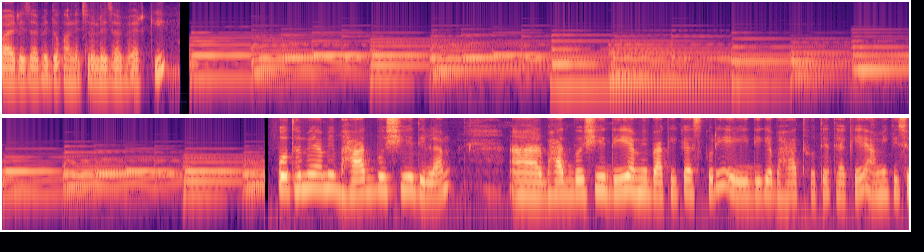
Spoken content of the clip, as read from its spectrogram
বাইরে যাবে, দোকানে চলে যাবে আর কি। প্রথমে আমি ভাত বসিয়ে দিলাম, আর ভাত বসিয়ে দিয়ে আমি বাকি কাজ করি এই দিকে ভাত হতে থাকে। আমি কিছু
